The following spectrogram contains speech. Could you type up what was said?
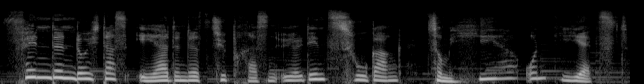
finden durch das erdende Zypressenöl den Zugang zum Hier und Jetzt,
